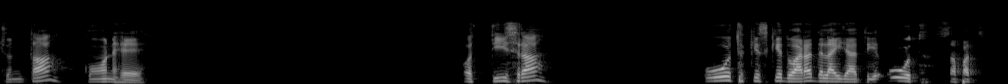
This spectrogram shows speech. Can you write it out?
चुनता कौन है? और तीसरा, ओथ किसके द्वारा दिलाई जाती है? ओथ, शपथ।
